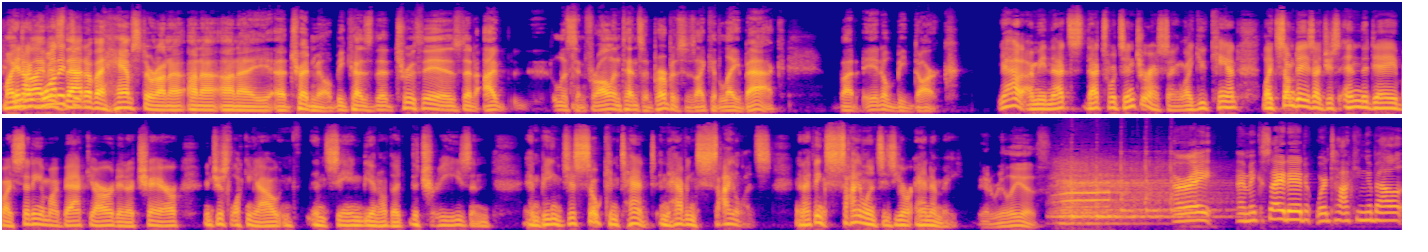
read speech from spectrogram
My and I drive is that to- of a hamster on a on a on a, a treadmill because the truth is that I listen for all intents and purposes I could lay back, but it'll be dark. Yeah, I mean that's that's what's interesting. Like you can't like some days I just end the day by sitting in my backyard in a chair and just looking out and, and seeing you know the the trees and and being just so content and having silence. And I think silence is your enemy. It really is. All right, I'm excited. We're talking about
